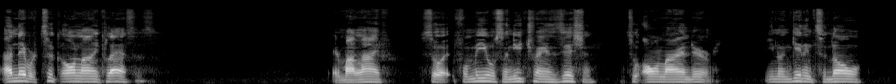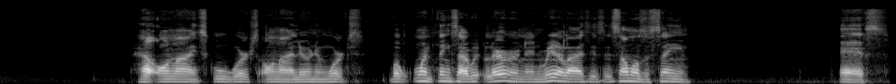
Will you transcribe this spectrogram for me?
I never took online classes. in my life. So for me, it was a new transition to online learning, you know, and getting to know how online school works, online learning works. But one of the things I learned and realized is it's almost the same as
